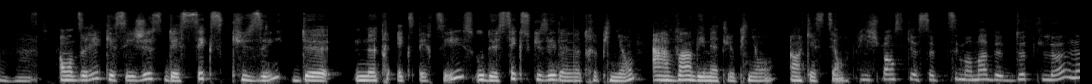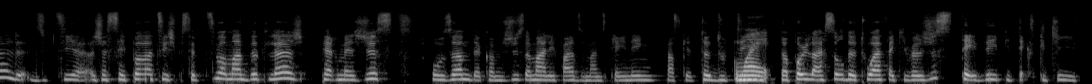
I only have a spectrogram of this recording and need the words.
Mm-hmm. On dirait que c'est juste de s'excuser de notre expertise ou de s'excuser de notre opinion avant d'émettre l'opinion en question. Puis je pense que ce petit moment de doute-là, là, du petit euh, je sais pas, ce petit moment de doute-là permet juste aux hommes de comme justement aller faire du mansplaining parce que t'as douté, t'as pas eu la sourde de toi, fait qu'ils veulent juste t'aider puis t'expliquer.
